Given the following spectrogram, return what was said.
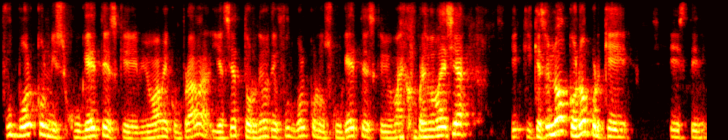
fútbol con mis juguetes que mi mamá me compraba y hacía torneos de fútbol con los juguetes que mi mamá me compraba. Mi mamá decía que, que soy loco, ¿no? Porque este,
